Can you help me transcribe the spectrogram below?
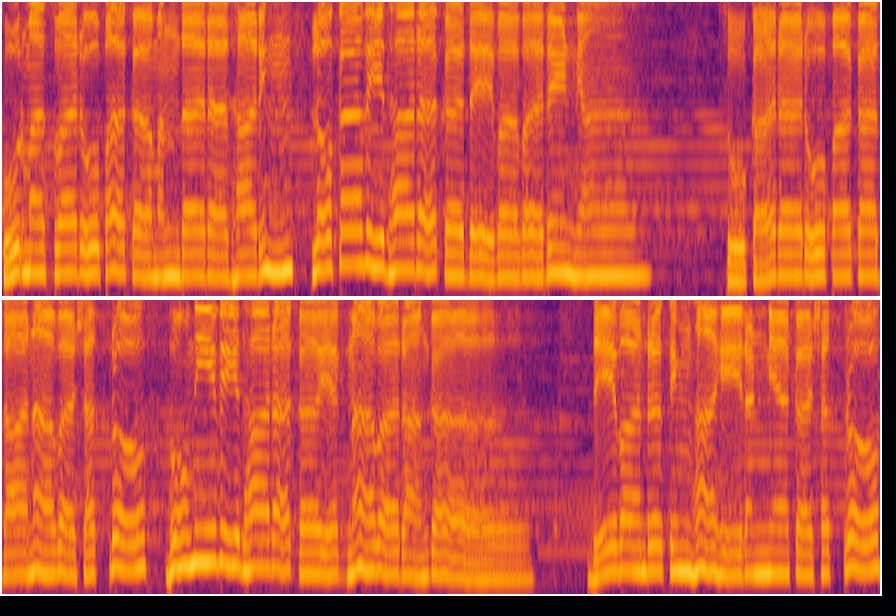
कूर्मस्वरूपकमन्दरधारिन् लोकविधारकदेववरेण्य। सुकररूपकदानवशत्रो भूमिविधारकयज्ञवराङ्ग। देवनृसिंहहिरण्यकशत्रो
